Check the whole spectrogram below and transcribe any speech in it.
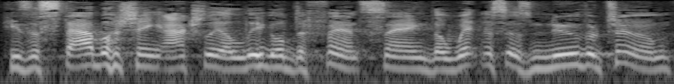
He's establishing actually a legal defense saying the witnesses knew the tomb.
